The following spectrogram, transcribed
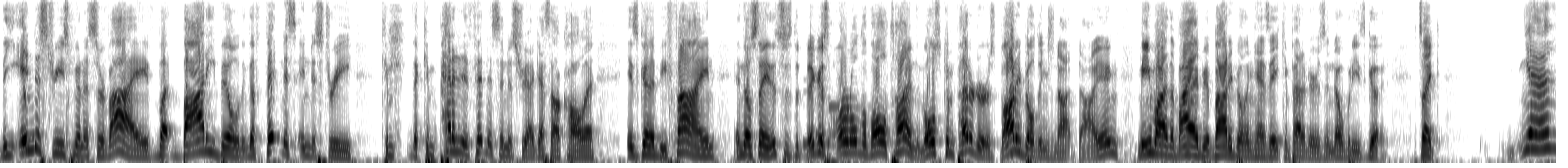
the industry is going to survive but bodybuilding the fitness industry com- the competitive fitness industry i guess i'll call it is going to be fine, and they'll say this is the biggest Arnold of all time, the most competitors. Bodybuilding's not dying. Meanwhile, the body- bodybuilding has eight competitors and nobody's good. It's like, yeah,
